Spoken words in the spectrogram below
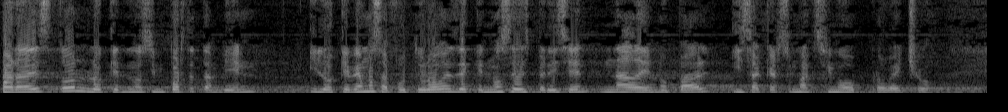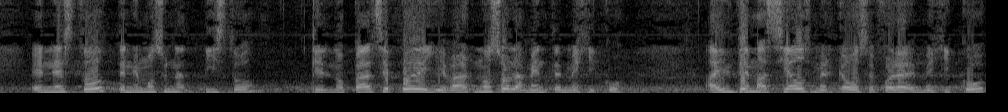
Para esto lo que nos importa también y lo que vemos a futuro es de que no se desperdicie nada de nopal y sacar su máximo provecho. En esto tenemos una, visto que el nopal se puede llevar no solamente en México. Hay demasiados mercados de fuera de México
